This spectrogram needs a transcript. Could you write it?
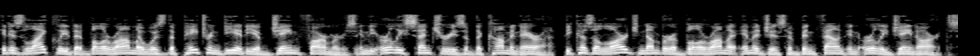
it is likely that Balarama was the patron deity of Jain farmers in the early centuries of the Common Era, because a large number of Balarama images have been found in early Jain arts.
